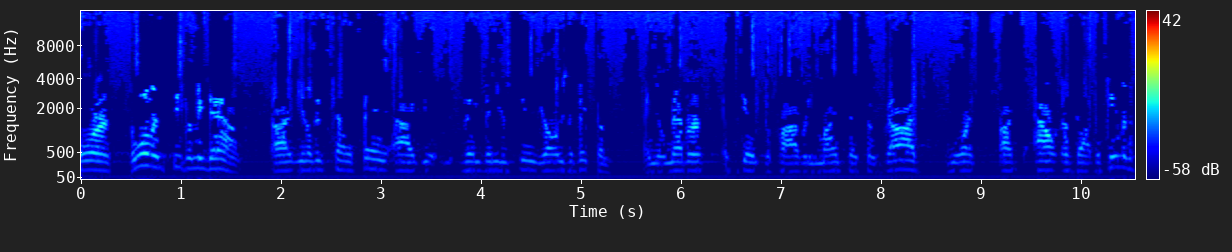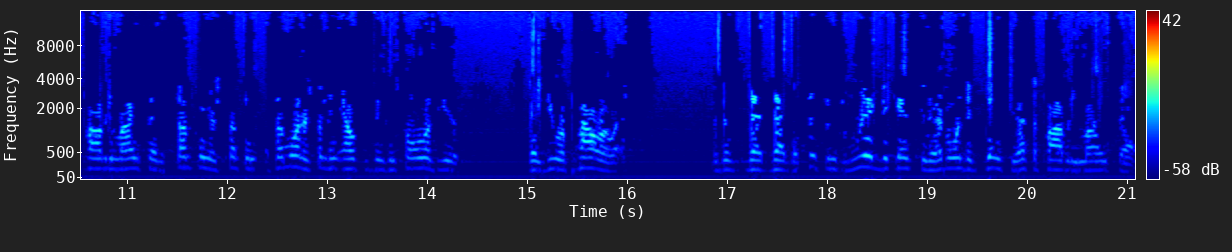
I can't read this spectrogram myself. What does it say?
or the woman's keeping me down, uh, you know, this kind of thing, uh, you, then, then you're seeing you're always a victim, and you'll never escape the poverty mindset. So God wants us out of that. The theme of the poverty mindset is something or something, someone or something else is in control of you that you are powerless, that, that, the system's rigged against you, that everyone's against you. That's a poverty mindset.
